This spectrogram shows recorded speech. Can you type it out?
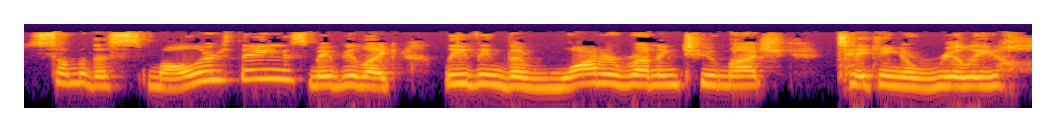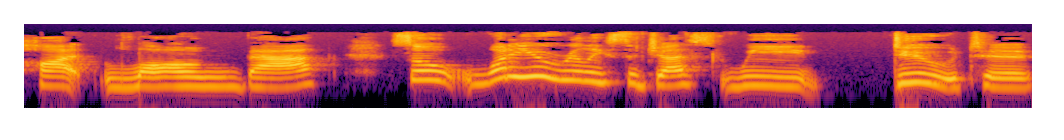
some of the smaller things, maybe like leaving the water running too much, taking a really hot long bath. So what do you really suggest we do to,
